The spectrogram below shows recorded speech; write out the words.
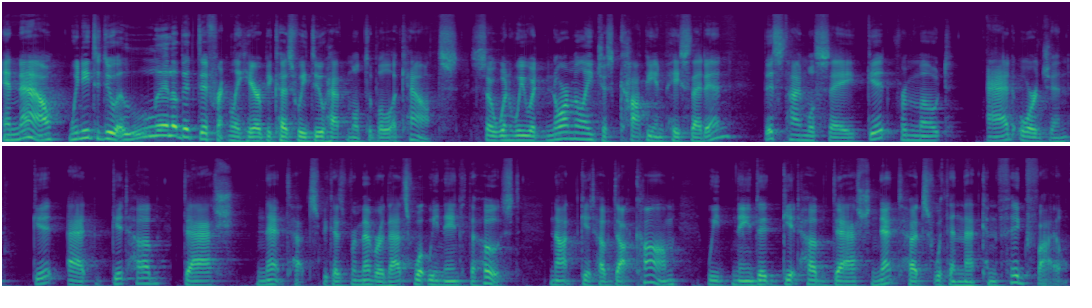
And now we need to do a little bit differently here because we do have multiple accounts. So when we would normally just copy and paste that in, this time we'll say git remote add origin git at github dash nettuts because remember that's what we named the host not github.com we named it github dash nettuts within that config file.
